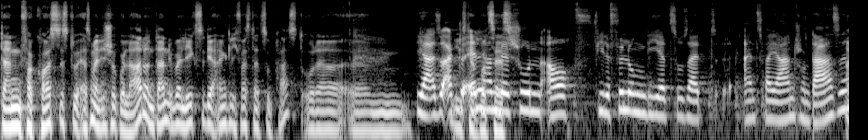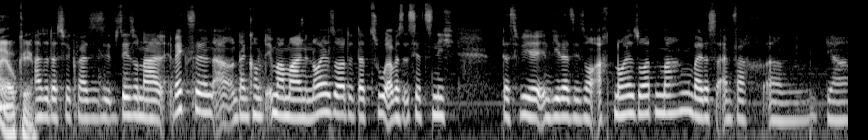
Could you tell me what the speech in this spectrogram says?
dann verkostest du erstmal die Schokolade und dann überlegst du dir eigentlich, was dazu passt? Oder ähm, Ja, also aktuell haben wir schon auch viele Füllungen, die jetzt so seit ein, zwei Jahren schon da sind. Ah ja, okay. Also, dass wir quasi saisonal wechseln äh, und dann kommt immer mal eine neue Sorte dazu. Aber es ist jetzt nicht, dass wir in jeder Saison acht neue Sorten machen, weil das einfach, ähm, ja,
